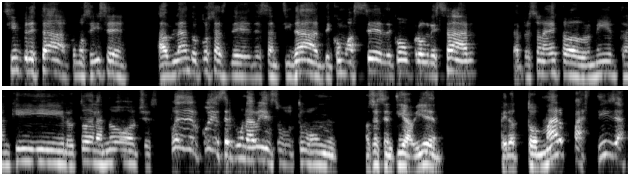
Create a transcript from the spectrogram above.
siempre está, como se dice, hablando cosas de, santidad, de cómo hacer, de cómo progresar, la persona esta va a dormir tranquilo todas las noches. Puede, puede ser que una vez tuvo un, no se sentía bien, pero tomar pastillas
